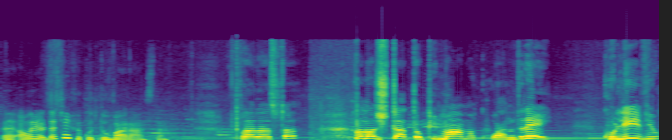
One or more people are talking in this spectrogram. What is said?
Uh, Aurel, dar ce ai făcut tu vara asta? Fără asta am ajutat-o pe mama cu Andrei, cu Liviu.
